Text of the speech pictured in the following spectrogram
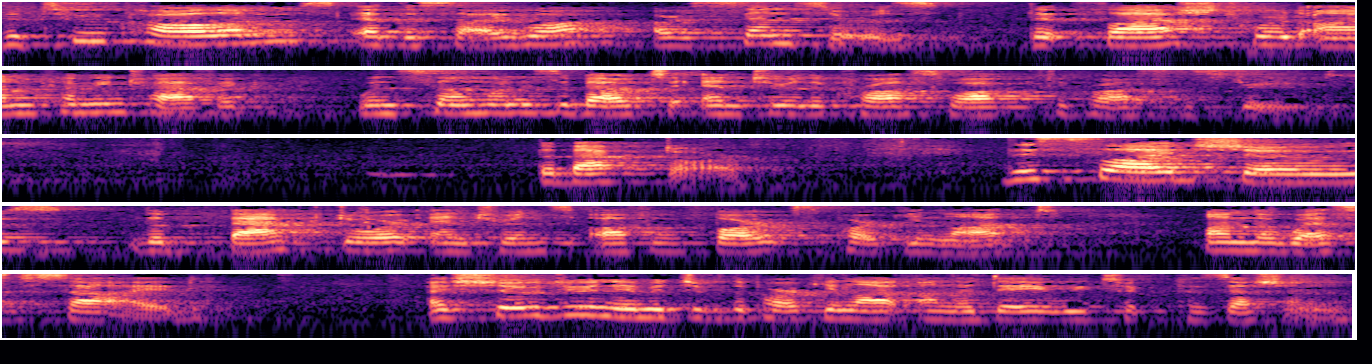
The two columns at the sidewalk are sensors that flash toward oncoming traffic when someone is about to enter the crosswalk to cross the street. the back door. This slide shows the back door entrance off of BART's parking lot on the west side. I showed you an image of the parking lot on the day we took possession.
